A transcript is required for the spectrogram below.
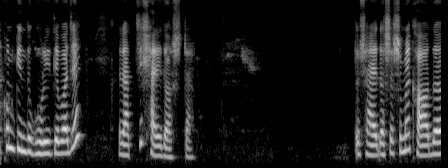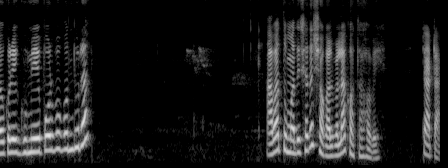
এখন কিন্তু ঘড়িতে বাজে রাত্রি সাড়ে দশটা। তো সাড়ে দশটার সময় খাওয়া দাওয়া করে ঘুমিয়ে পড়ব বন্ধুরা। আবার তোমাদের সাথে সকালবেলা কথা হবে। টাটা।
